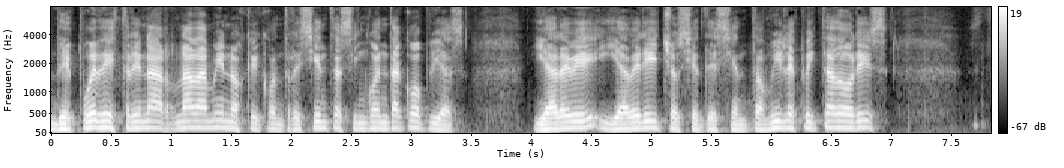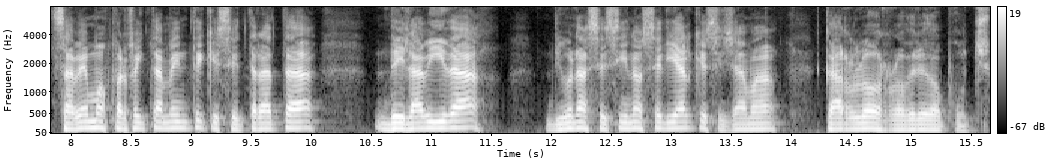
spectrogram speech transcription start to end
después de estrenar nada menos que con 350 copias y haber, hecho 700.000 espectadores, sabemos perfectamente que se trata de la vida de un asesino serial que se llama Carlos Robredo Puch.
